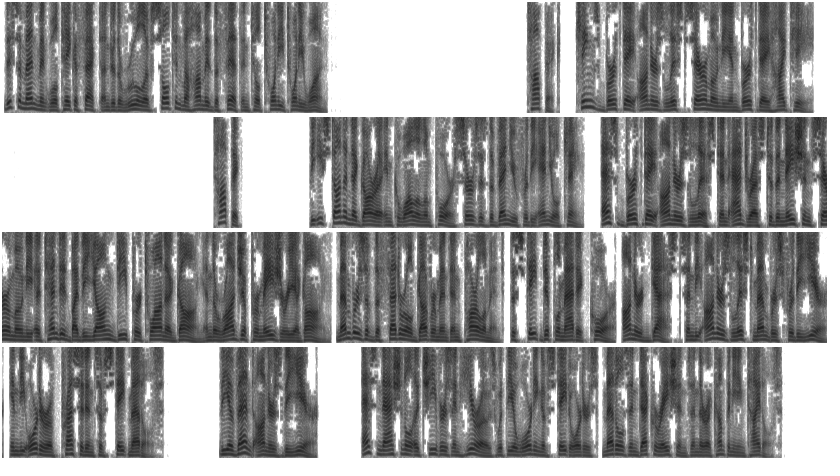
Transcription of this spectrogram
This amendment will take effect under the rule of Sultan Muhammad V until 2021. Topic: King's Birthday Honours List Ceremony and Birthday High Tea. Topic: the Istana Negara in Kuala Lumpur serves as the venue for the annual King S birthday honours list and address to the nation ceremony attended by the Yang di Pertuan Agong and the Raja Permaisuri Agong, members of the federal government and parliament, the state diplomatic corps, honoured guests and the honours list members for the year, in the order of precedence of state medals. The event honours the year's national achievers and heroes with the awarding of state orders, medals and decorations and their accompanying titles.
